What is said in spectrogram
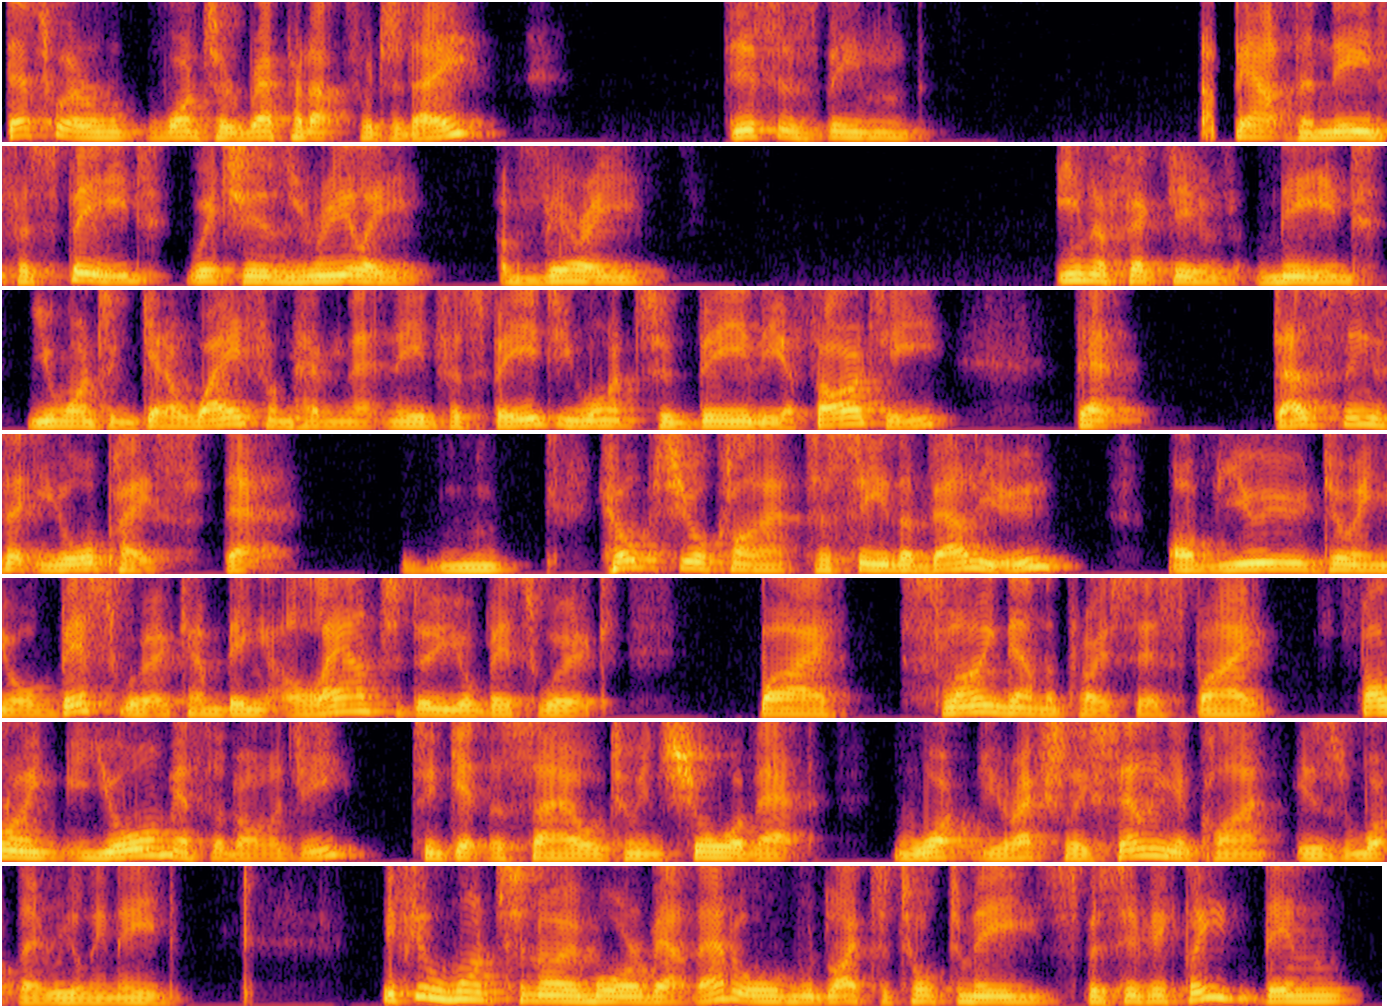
that's where I want to wrap it up for today. This has been about the need for speed, which is really a very ineffective need. You want to get away from having that need for speed. You want to be the authority that does things at your pace, that helps your client to see the value of you doing your best work and being allowed to do your best work by slowing down the process, by following your methodology to get the sale to ensure that what you're actually selling your client is what they really need. If you want to know more about that or would like to talk to me specifically, then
